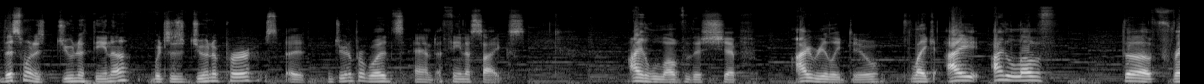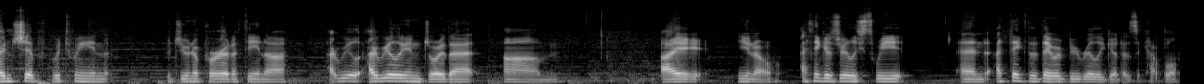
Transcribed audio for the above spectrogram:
this one is June Athena, which is Juniper, uh, Juniper Woods, and Athena Cykes. I love this ship. I really do. Like I, I love the friendship between Juniper and Athena. I really, I really enjoy that. Um, I, you know, I think it's really sweet, and I think that they would be really good as a couple.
